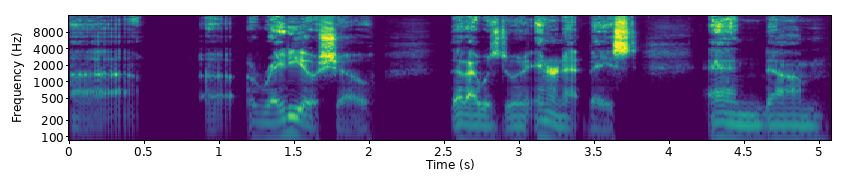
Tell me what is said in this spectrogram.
uh, a radio show that I was doing, internet based. And um,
